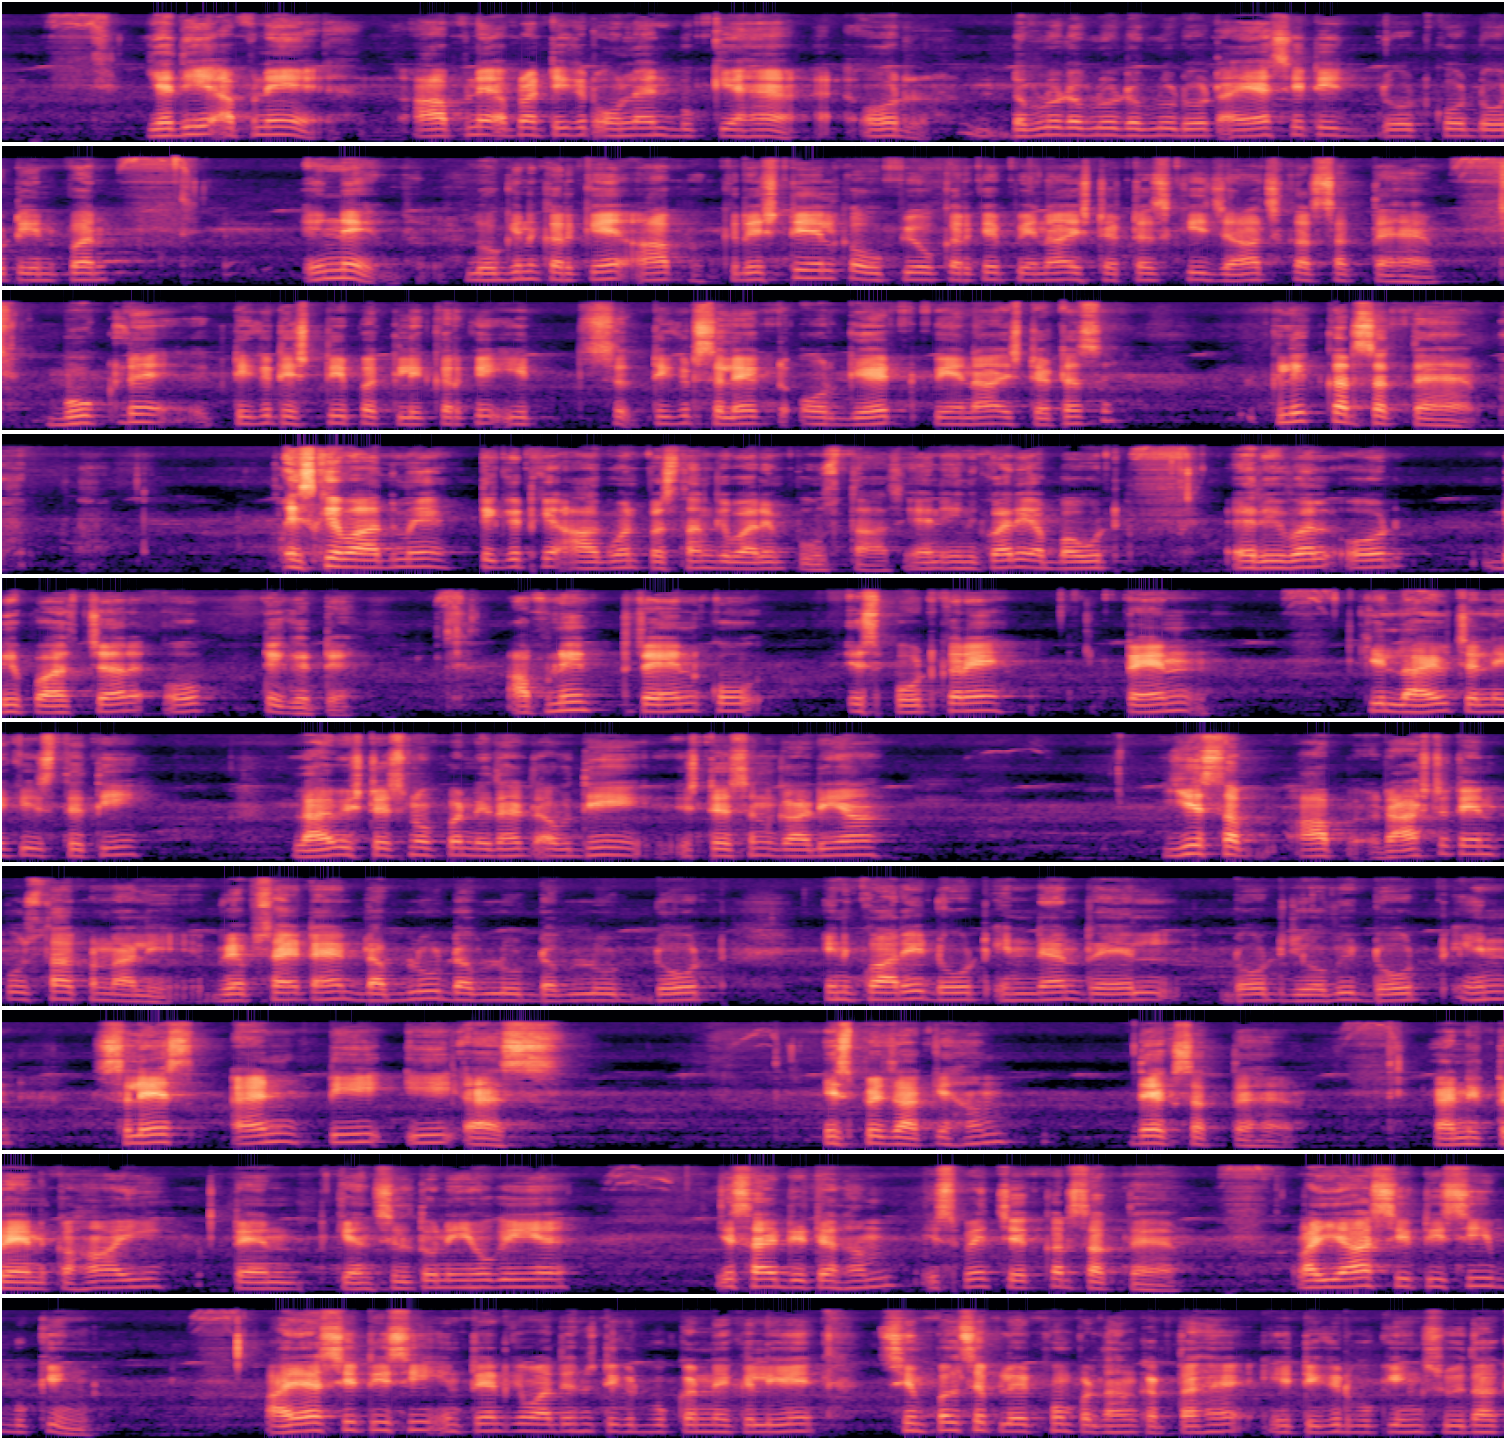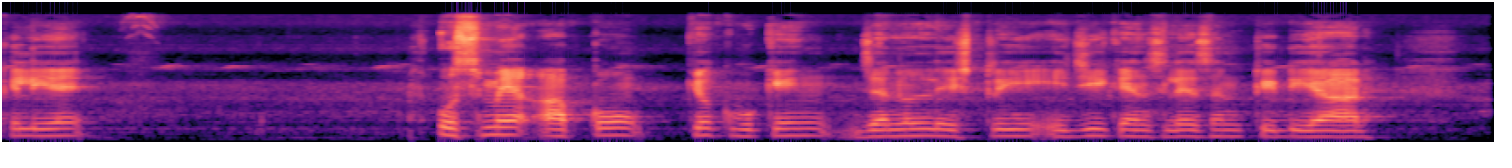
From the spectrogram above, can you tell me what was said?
यदि अपने, आपने अपना टिकट ऑनलाइन बुक किया है और इन पर इन्हें लॉगिन करके आप क्रिस्टल का उपयोग करके पेना स्टेटस की जाँच कर सकते हैं। बुकड टिकट हिस्ट्री पर क्लिक करके टिकट सेलेक्ट और गेट पेना स्टेटस क्लिक कर सकते हैं। इसके बाद में टिकट के आगमन प्रस्थान के बारे में पूछताछ, यानी इंक्वायरी अबाउट एरिवल और डिपार्चर ऑफ़ टिकट अपनी ट्रेन को स्पोर्ट करें। ट्रेन की लाइव चलने की स्थिति लाइव स्टेशनों पर निर्धारित अवधि स्टेशन गाड़ियाँ ये सब आप राष्ट्रीय ट्रेन पूछताछ प्रणाली वेबसाइट है W W W dot enquiry dot Indian rail dot G O V dot in slash N T E S इस पे जाके हम देख सकते हैं। यानी ट्रेन कहाँ आई? ट्रेन कैंसिल तो नहीं हो गई है। ये सारी डिटेल हम इसमें चेक कर सकते हैं। I R C T C booking IRCTC internet के माध्यम से टिकट बुक करने के लिए सिंपल से प्लेटफॉर्म प्रदान करता है ये टिकट बुकिंग सुविधा के लिए। उसमें आपको quick booking, general history, easy cancellation, TDR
